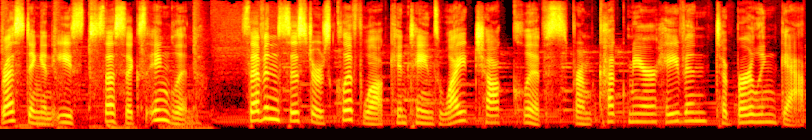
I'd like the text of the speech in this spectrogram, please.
Resting in East Sussex, England, Seven Sisters Cliff Walk contains white chalk cliffs from Cuckmere Haven to Birling Gap.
